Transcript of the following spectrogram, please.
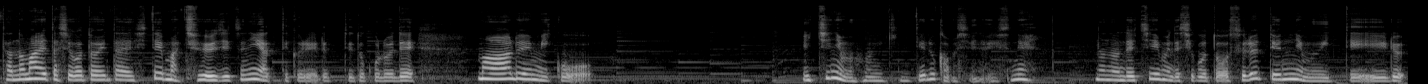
頼まれた仕事に対して、まあ、忠実にやってくれるっていうところで、まあ、ある意味こう一にも雰囲気似てるかもしれないですね。なのでチームで仕事をするっていうのに向いている。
